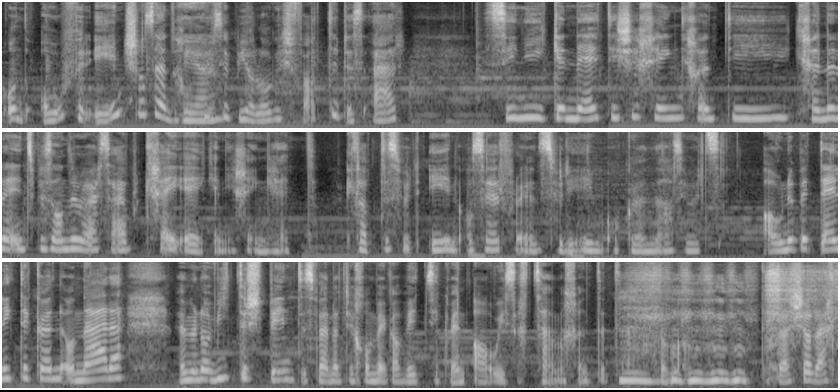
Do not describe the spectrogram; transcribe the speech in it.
Und auch für ihn schlussendlich, ja. auch für unseren biologischen Vater, dass er seine genetischen Kinder könnte kennen, insbesondere weil er selber keine eigenen Kinder hat. Ich glaube, das würde ihn auch sehr freuen und das würde ihm auch gönnen. Also ich würde es allen Beteiligten gönnen. Und dann, wenn man noch weiter spinnt, das wäre natürlich auch mega witzig, wenn alle sich zusammen könnten treffen. das wäre schon recht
